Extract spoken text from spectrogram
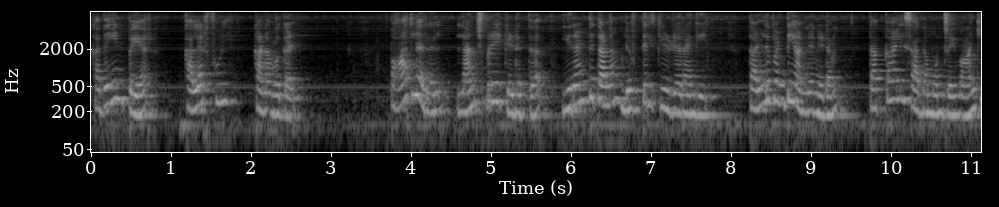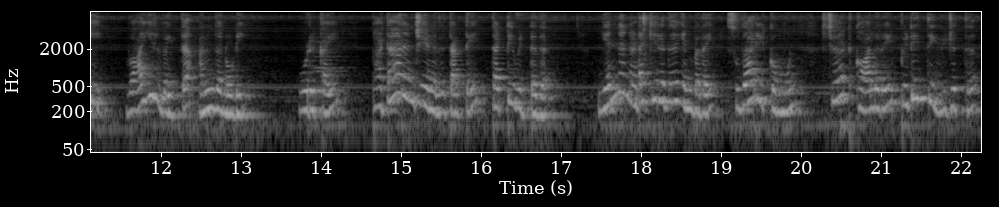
கதையின் பெயர் கலர்ஃபுல் கனவுகள். பார்லரில் லஞ்ச் பிரேக் எடுத்து இரண்டு தளம் லிஃப்டில் கீழிறங்கி தள்ளுவண்டி அண்ணனிடம் தக்காளி சாதம் ஒன்றை வாங்கி வாயில் வைத்த அந்த நொடி. ஒரு கை படாரென்று எனது தட்டை தட்டிவிட்டது. என்ன நடக்கிறது என்பதை சுதாரிக்கும் முன் ஷர்ட் காலரை பிடித்து இழுத்து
